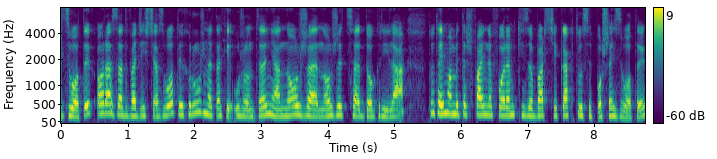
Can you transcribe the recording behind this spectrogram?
Zł oraz za 20 zł różne takie urządzenia, noże, nożyce do grilla. Tutaj mamy też fajne foremki, zobaczcie, kaktusy po 6 zł.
